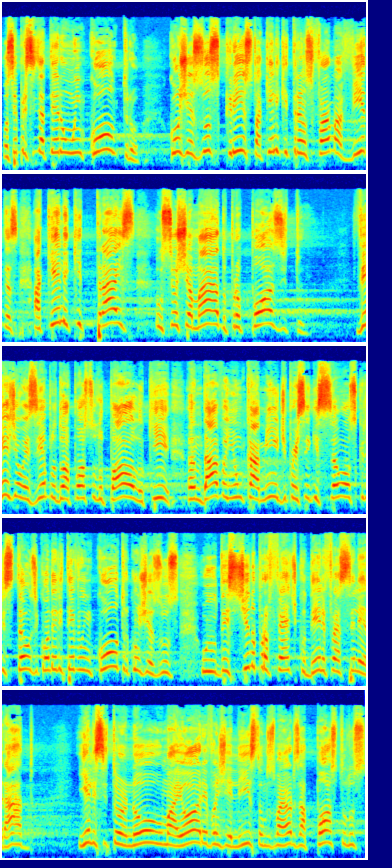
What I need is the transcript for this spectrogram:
você precisa ter um encontro com Jesus Cristo, aquele que transforma vidas, aquele que traz o seu chamado, propósito. Veja o exemplo do apóstolo Paulo, que andava em um caminho de perseguição aos cristãos, e quando ele teve um encontro com Jesus, o destino profético dele foi acelerado. E ele se tornou o maior evangelista, um dos maiores apóstolos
